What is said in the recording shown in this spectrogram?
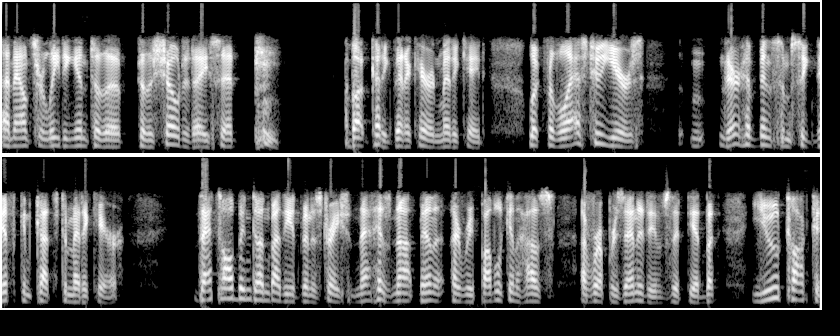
announcer leading into the to the show today said about cutting Medicare and Medicaid. Look, for the last two years, there have been some significant cuts to Medicare. That's all been done by the administration. That has not been a Republican House of Representatives that did. But you talk to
